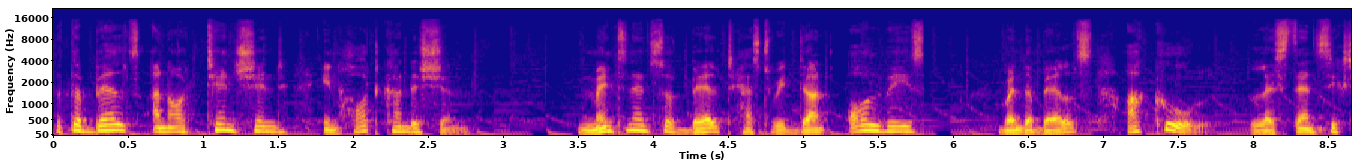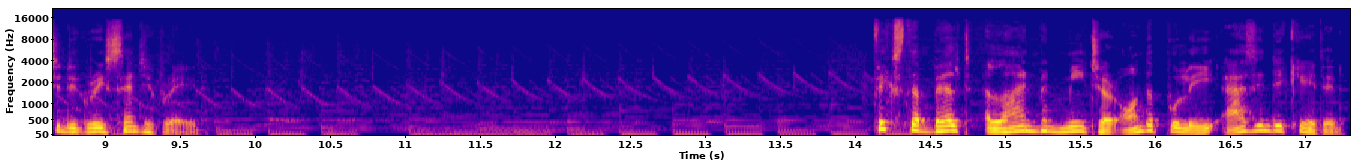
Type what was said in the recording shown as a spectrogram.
that the belts are not tensioned in hot condition. Maintenance of belt has to be done always when the belts are cool, less than 60 degrees centigrade. Fix the belt alignment meter on the pulley as indicated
